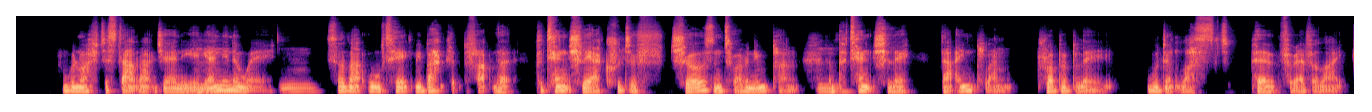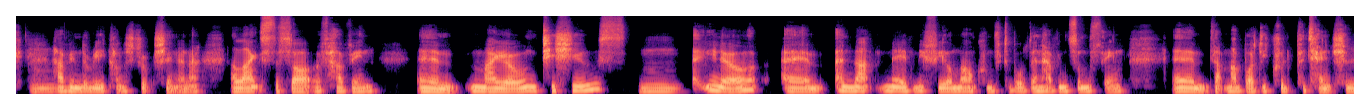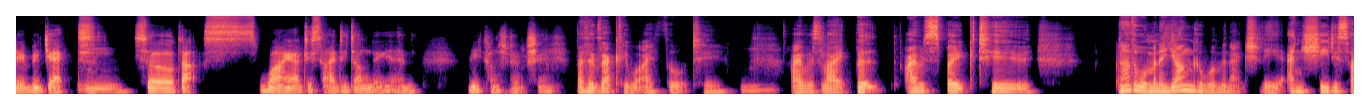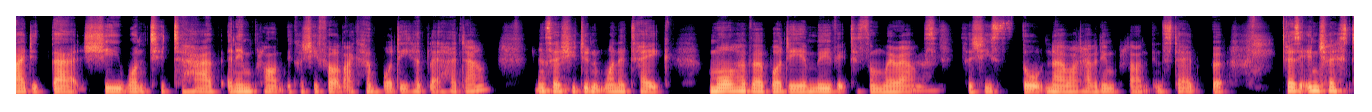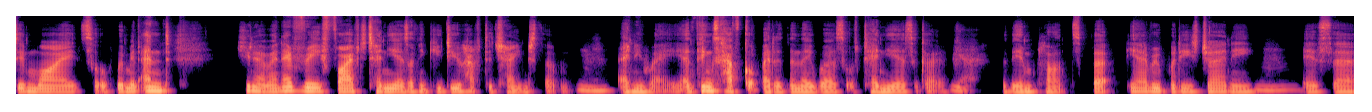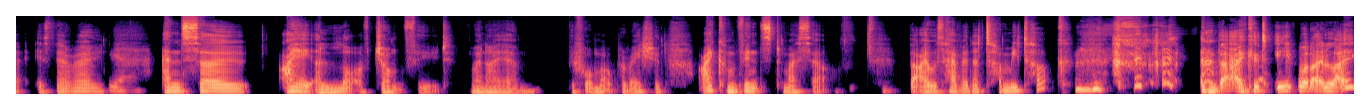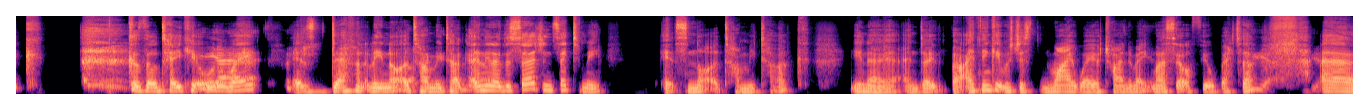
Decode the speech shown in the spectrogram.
I'm going to have to start that journey again in Mm. a way. mm, So that will take me back at the fact that potentially I could have chosen to have an implant and potentially that implant probably wouldn't last per, forever like mm, having the reconstruction and I, I liked the thought of having um, my own tissues mm, uh, you know um, and that made me feel more comfortable than having something um, that my body could potentially reject. Mm. so that's why I decided on the um, reconstruction. That's exactly what I thought too. I was like, but I was spoke to another woman, a younger woman actually, and she decided that she wanted to have an implant because she felt like her body had let her down. And so she didn't want to take more of her body and move it to somewhere else. So she thought, no, I'd have an implant instead. But it's interesting why sort of women, and you know, and every five to 10 years, I think you do have to change them Mm. anyway. And things have got better than they were sort of 10 years ago yeah with the implants. But yeah, everybody's journey is uh, is their own. yeah And so I ate a lot of junk food when I um before my operation. I convinced myself that I was having a tummy tuck and that I could eat what I like because they'll take it all Yeah. away. It's definitely not a tummy tuck. And you know, the surgeon said to me, it's not a tummy tuck, you know, and don't but I think it was just my way of trying to make Yeah. myself feel better. Yeah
